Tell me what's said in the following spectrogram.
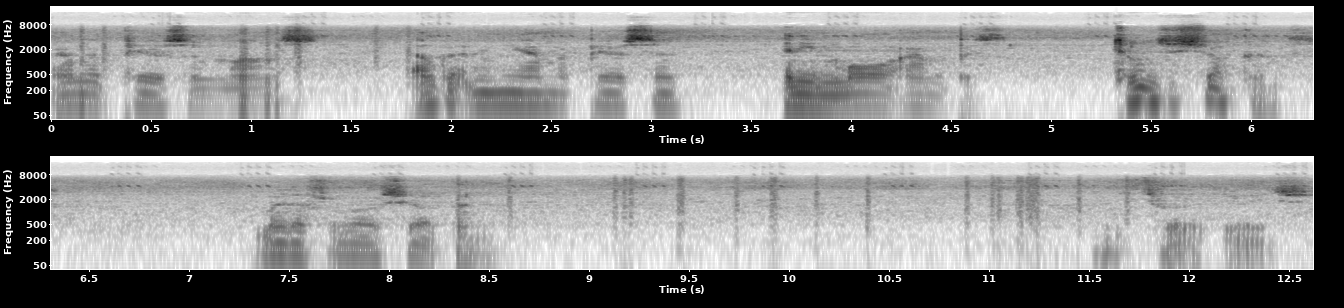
armor piercing ones I haven't got any armor piercing any more armor piercing tons of shotguns. Might have to roll a shotgun 12 gauge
